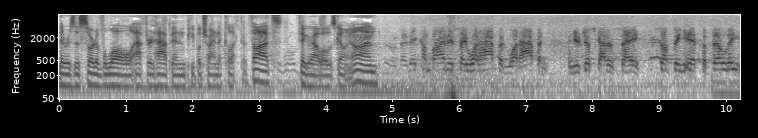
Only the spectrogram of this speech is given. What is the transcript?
There was this sort of lull after it happened, people trying to collect their thoughts, figure out what was going on. They- They come by and they say, "What happened? What happened?" And you just got to say something hit the building,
